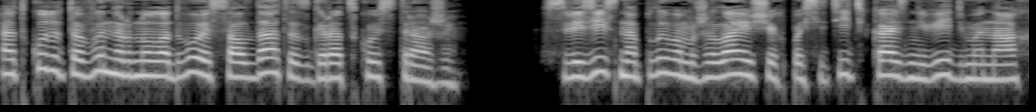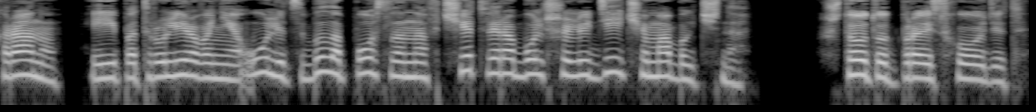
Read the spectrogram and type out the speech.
Откуда-то вынырнуло двое солдат из городской стражи. В связи с наплывом желающих посетить казнь ведьмы на охрану и патрулирование улиц было послано в четверо больше людей, чем обычно. «Что тут происходит?»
